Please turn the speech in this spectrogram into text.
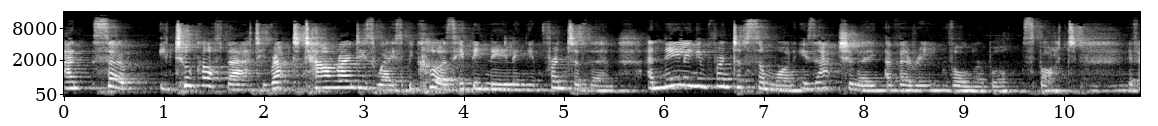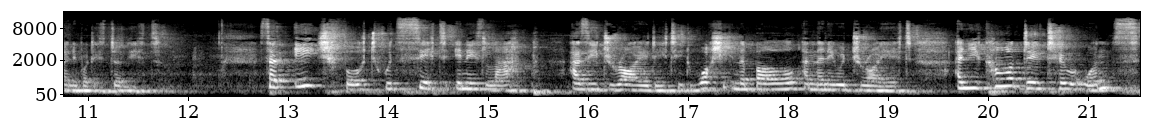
And so he took off that, he wrapped a towel around his waist because he'd been kneeling in front of them. And kneeling in front of someone is actually a very vulnerable spot, if anybody's done it. So each foot would sit in his lap as he dried it. He'd wash it in the bowl and then he would dry it. And you can't do two at once,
